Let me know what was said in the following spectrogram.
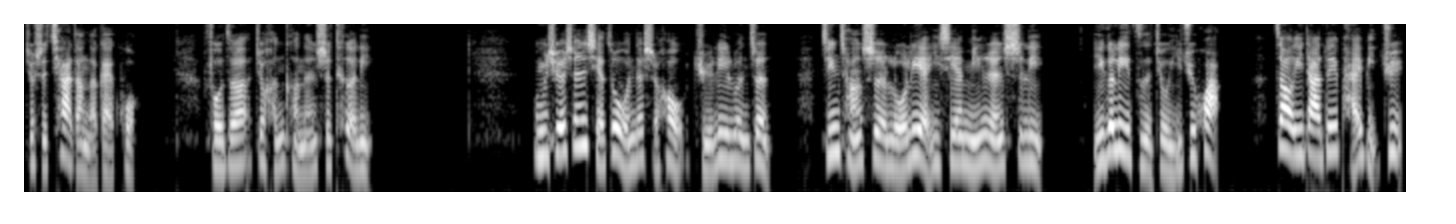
就是恰当的概括；否则就很可能是特例。我们学生写作文的时候举例论证，经常是罗列一些名人事例，一个例子就一句话，造一大堆排比句，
